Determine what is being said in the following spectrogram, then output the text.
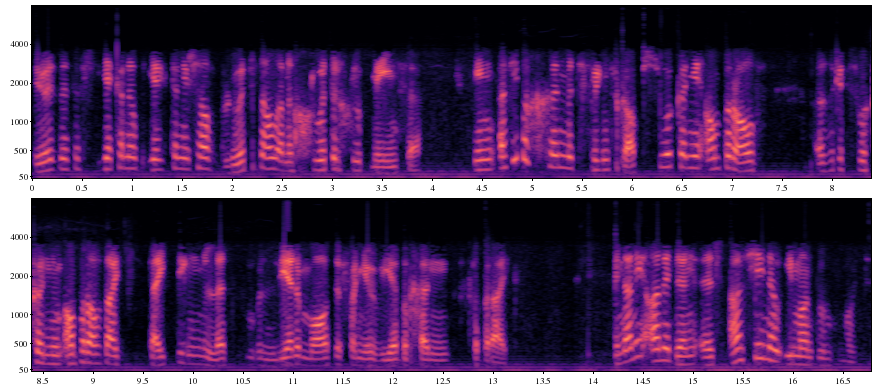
Jy weet dit is jy kan ook jy kan jouself blootstel aan 'n groter groep mense. En as jy begin met vriendskap, so kan jy amper half as ek dit so kan noem, amper half daai dating lid ledemate van jou weer begin gebruik. En dan die ander ding is as jy nou iemand ontmoet.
